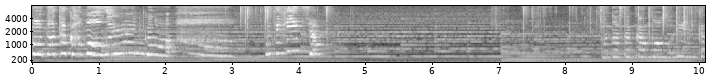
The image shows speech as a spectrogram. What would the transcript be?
Вона така маленька. Подивіться. Вона така маленька.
